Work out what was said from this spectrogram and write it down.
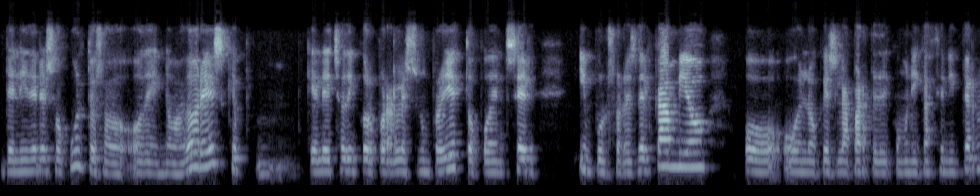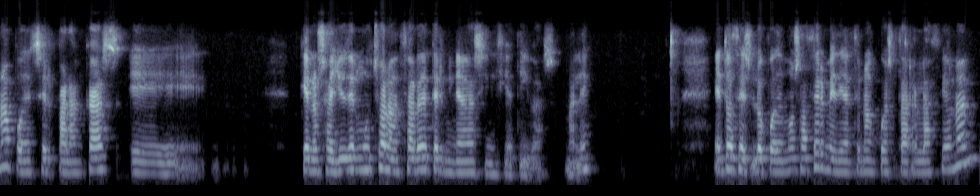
de líderes ocultos o, de innovadores, que, que, el hecho de incorporarles en un proyecto pueden ser impulsores del cambio o, en lo que es la parte de comunicación interna, pueden ser palancas eh, que nos ayuden mucho a lanzar determinadas iniciativas, ¿vale? Entonces, lo podemos hacer mediante una encuesta relacional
